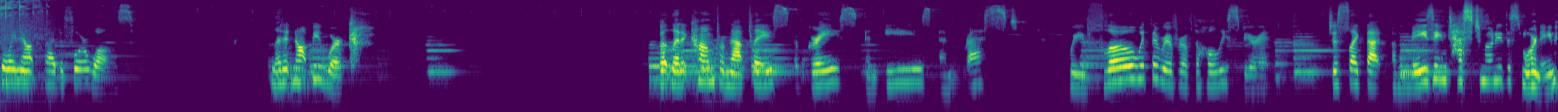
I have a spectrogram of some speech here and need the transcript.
Going outside the four walls. Let it not be work. But let it come from that place of grace and ease and rest where you flow with the river of the Holy Spirit, just like that amazing testimony this morning.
